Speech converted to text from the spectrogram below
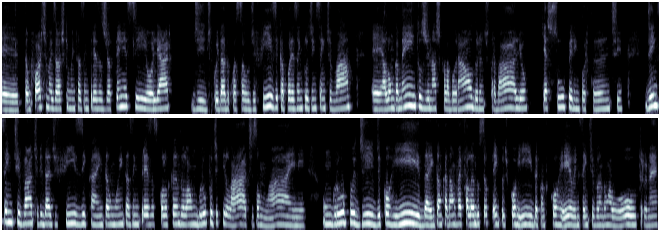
é, tão forte, mas eu acho que muitas empresas já têm esse olhar de, de cuidado com a saúde física, por exemplo, de incentivar é, alongamentos, ginástica laboral durante o trabalho, que é super importante, de incentivar atividade física, então muitas empresas colocando lá um grupo de pilates online, um grupo de, de corrida, então cada um vai falando o seu tempo de corrida, quanto correu, incentivando um ao outro, né?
